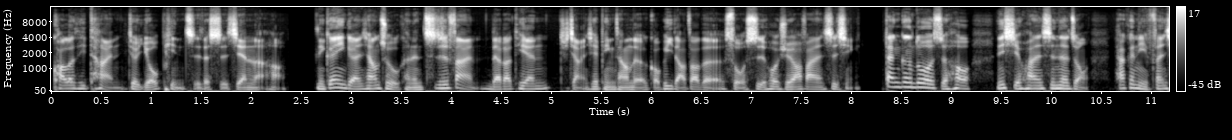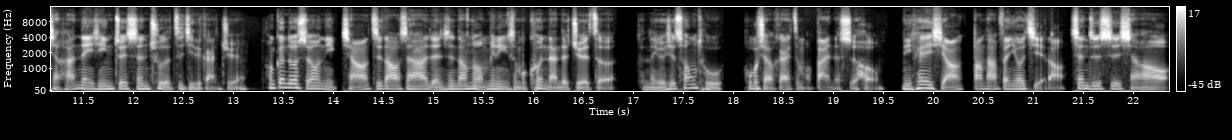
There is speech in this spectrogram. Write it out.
（quality time），就有品质的时间了哈。你跟一个人相处，可能吃吃饭、聊聊天，就讲一些平常的狗屁倒灶的琐事或学校发生事情。但更多的时候，你喜欢的是那种他跟你分享他内心最深处的自己的感觉。或更多时候，你想要知道是他人生当中面临什么困难的抉择，可能有些冲突或不晓得该怎么办的时候，你可以想要帮他分忧解劳，甚至是想要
